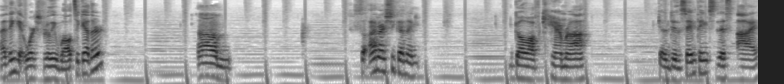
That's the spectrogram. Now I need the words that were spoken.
I think it works really well together. Um, so I'm actually gonna go off camera Gonna do the same thing to this eye.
